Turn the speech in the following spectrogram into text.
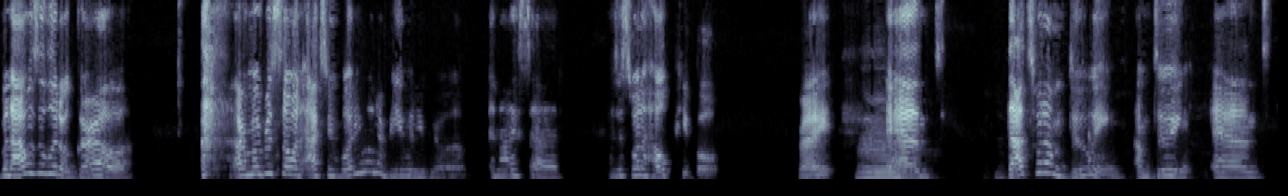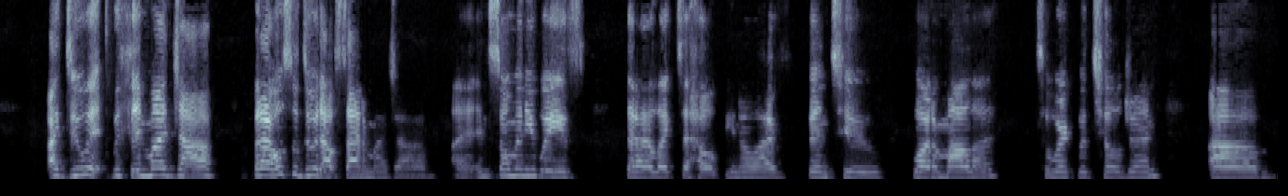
when I was a little girl, I remember someone asked me, What do you want to be when you grow up? And I said, I just want to help people, right? Mm. And that's what I'm doing. I'm doing, and I do it within my job, but I also do it outside of my job in so many ways that I like to help. You know, I've been to Guatemala to work with children. Um,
